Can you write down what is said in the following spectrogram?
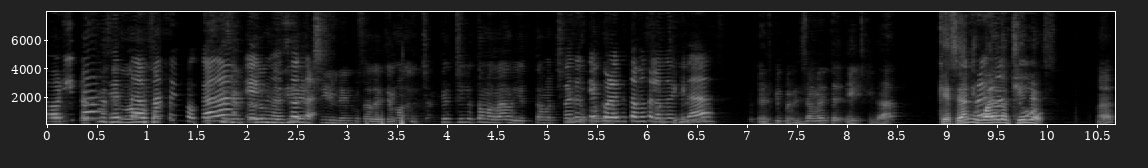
ahorita es que si está vamos a- más enfocada si en nosotras. chile, o sea, de que no, el cha- que el chile está más grande y este está más chiquito. Pues es que pues, por eso estamos hablando de equidad. Es que precisamente equidad. Que sean ¿Sufres iguales más los tú? chiles, ¿eh?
